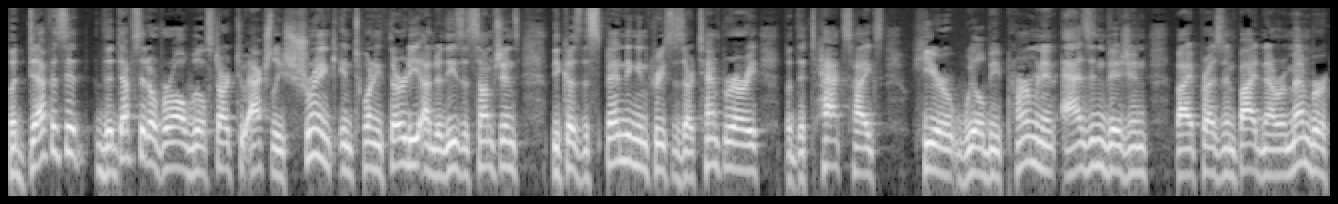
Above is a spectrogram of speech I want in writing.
but deficit, the deficit overall will start to actually shrink in 2030 under these assumptions because the spending increases are temporary, but the tax hikes here will be permanent as envisioned by President Biden. Now remember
